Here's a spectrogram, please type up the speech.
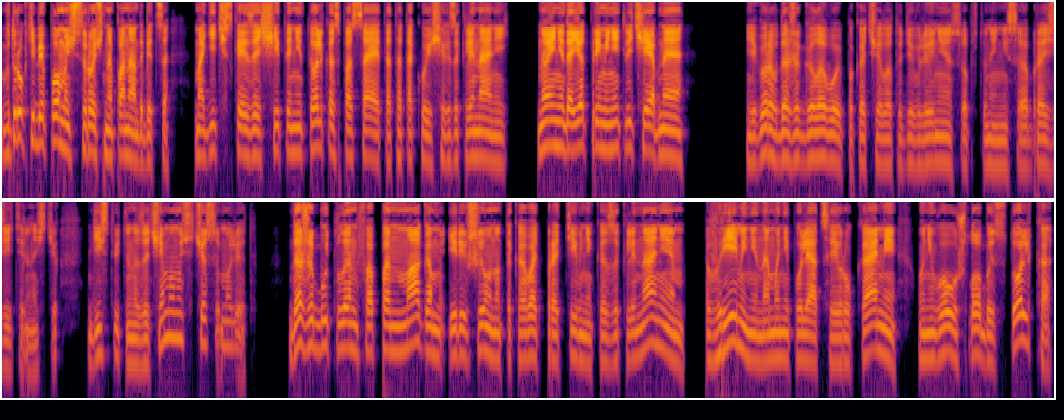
Вдруг тебе помощь срочно понадобится. Магическая защита не только спасает от атакующих заклинаний, но и не дает применить лечебное». Егоров даже головой покачал от удивления собственной несообразительностью. Действительно, зачем ему сейчас амулет? Даже будь Лэн Фапен магом и решил он атаковать противника заклинанием, времени на манипуляции руками у него ушло бы столько,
